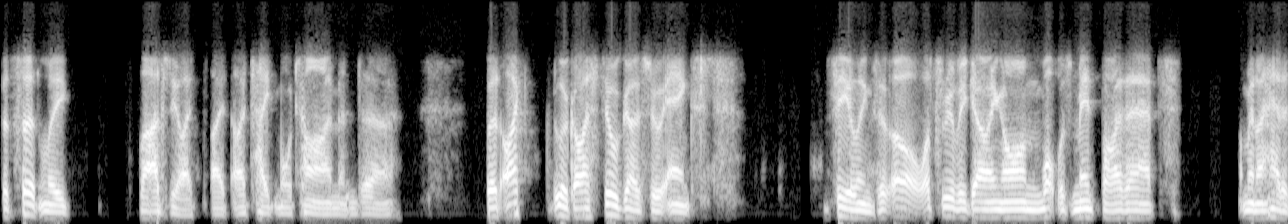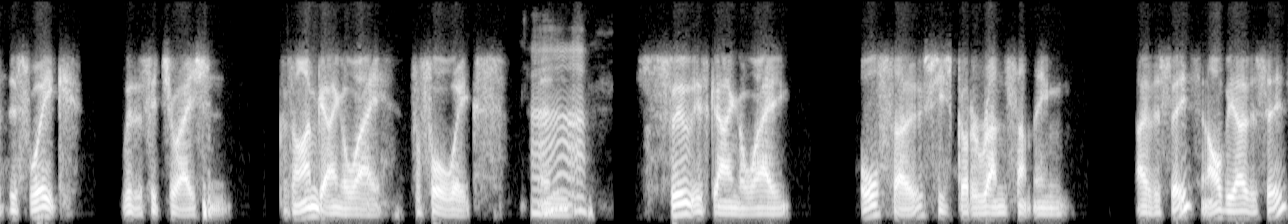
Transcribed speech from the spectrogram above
But certainly, largely I, I, I take more time and uh, but I look I still go through angst feelings of oh what's really going on? What was meant by that? I mean I had it this week with a situation because I'm going away for four weeks. Ah. and Sue is going away also. She's got to run something overseas and I'll be overseas.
